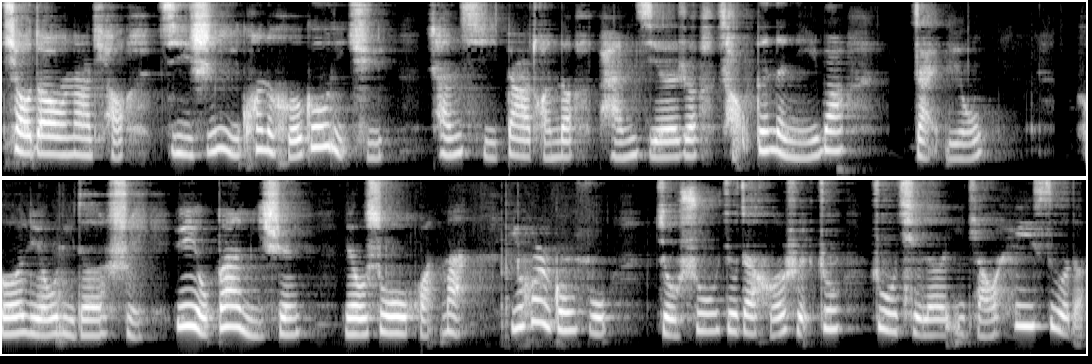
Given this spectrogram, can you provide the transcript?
跳到那条几十米宽的河沟里去。铲起大团的盘结着草根的泥巴，载流。河流里的水约有半米深，流速缓慢。一会儿功夫，九叔就在河水中筑起了一条黑色的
